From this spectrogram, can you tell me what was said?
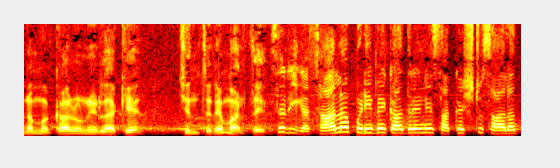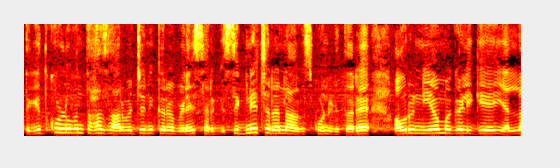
ನಮ್ಮ ಕಾನೂನು ಇಲಾಖೆ ಚಿಂತನೆ ಮಾಡ್ತಾ ಇದೆ ಸರ್ ಈಗ ಸಾಲ ಪಡಿಬೇಕಾದ್ರೇನೆ ಸಾಕಷ್ಟು ಸಾಲ ತೆಗೆದುಕೊಳ್ಳುವಂತಹ ಸಾರ್ವಜನಿಕರ ಬೆಳೆ ಸಿಗ್ನೇಚರ್ ಅನ್ನ ಹಾಕಿಸ್ಕೊಂಡಿರ್ತಾರೆ ಅವರು ನಿಯಮಗಳಿಗೆ ಎಲ್ಲ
